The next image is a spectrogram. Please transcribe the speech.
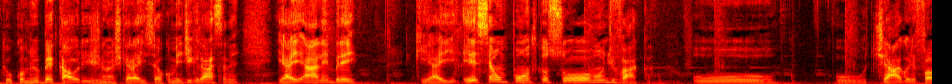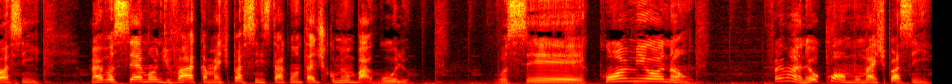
Que eu comi o BK original, acho que era isso. Eu comi de graça, né? E aí, ah, lembrei. Que aí, esse é um ponto que eu sou mão de vaca. O, o Thiago, ele falou assim: Mas você é mão de vaca, mas tipo assim, você tá com vontade de comer um bagulho. Você come ou não? Eu falei, mano, eu como, mas tipo assim,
